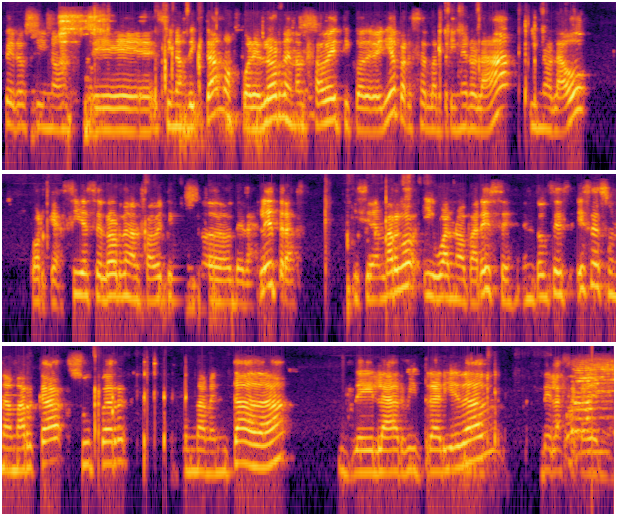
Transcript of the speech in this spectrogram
pero si nos, eh, si nos dictamos por el orden alfabético, debería aparecer la primero la A y no la O, porque así es el orden alfabético de las letras y sin embargo igual no aparece. Entonces, esa es una marca súper fundamentada de la arbitrariedad de las academias.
